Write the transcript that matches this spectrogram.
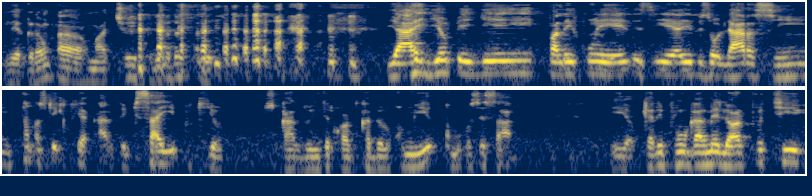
Negrão para arrumar tio e prima família. E aí eu peguei, falei com eles e aí eles olharam assim, tá, mas o que que tu quer? Cara, tem que sair, porque eu- os caras do Inter cortam o cabelo comigo, como você sabe. E eu quero ir para um lugar melhor porque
